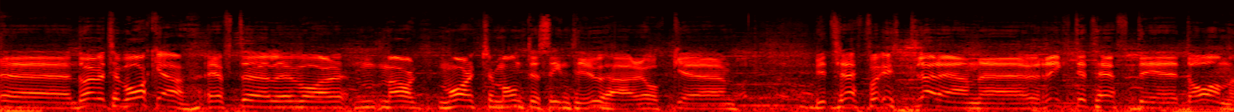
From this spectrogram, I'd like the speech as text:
Eh, då är vi tillbaka efter var Mark, Mark Tremontis intervju här och eh, vi träffar ytterligare en eh, riktigt häftig dam.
